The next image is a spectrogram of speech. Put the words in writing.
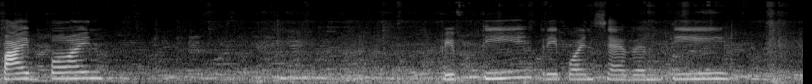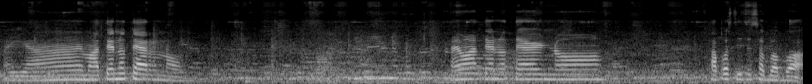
5 point 50 3.70 ayan mga terno-terno. Ay mga terno-terno tapos dito sa baba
